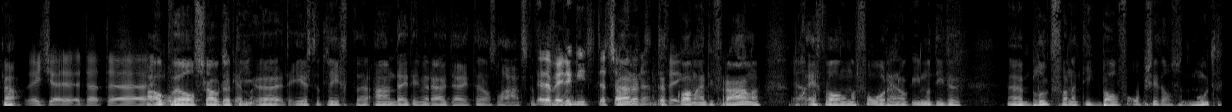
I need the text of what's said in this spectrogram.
Ja. Weet je, eh, dat... Maar ook wel zo dat hij het eerst het licht eh, aandeed en weer uitdeed als laatste. Ja, dat weet ik niet. Dat zou Ja, kunnen. Dat, kwam uit die verhalen Ja. toch echt wel naar voren. En ook iemand die er eh, bloedfanatiek bovenop zit als het moet.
